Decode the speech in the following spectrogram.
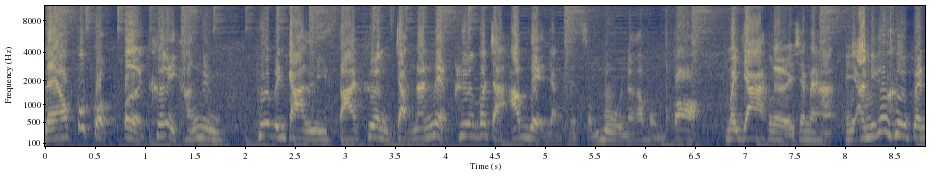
แล้วก็กดเปิดเครื่องอีกครั้งหนึ่งเพื่อเป็นการรีสตาร์ทเครื่อง จากนั้นเนี่ยเครื่องก็จะอัปเดตอย่างเสร็จสมบูรณ์นะครับผมก็ไม่ยากเลยใช่ไหมฮะอันนี้ก็คือเป็น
